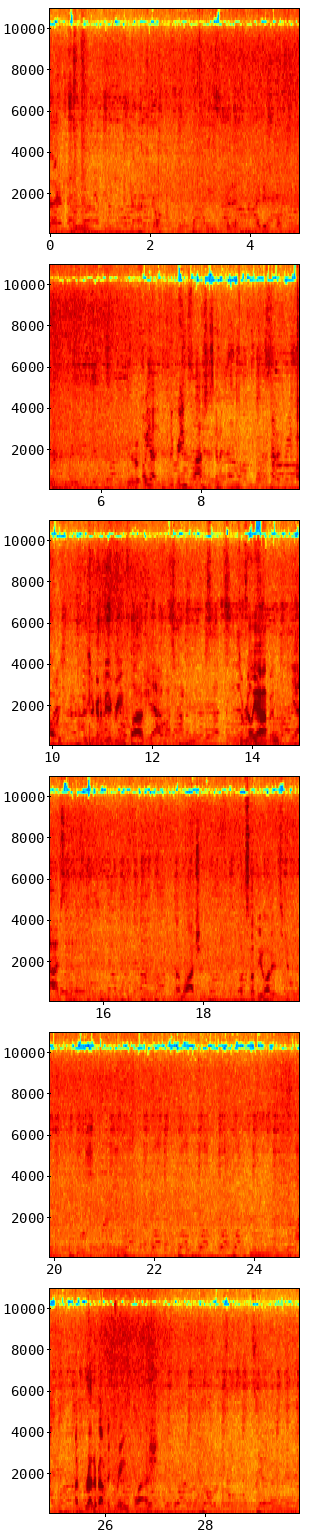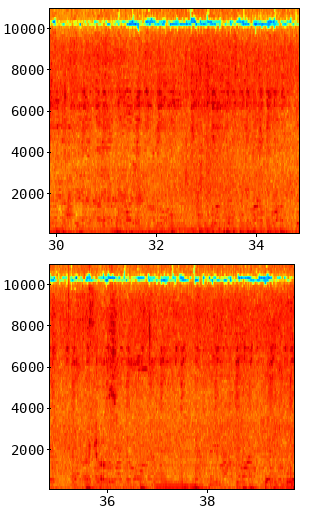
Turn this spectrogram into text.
Oh, I that was got it sick. perfect. Beautiful. Oh yeah, the green flash is gonna come. Oh, is, is there going to be a green flash? Yeah, watch what happens in the sets. Does it really happen? Yeah, I've seen it. I'm watching. Let's let the audience get it. I've read about the green flash.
